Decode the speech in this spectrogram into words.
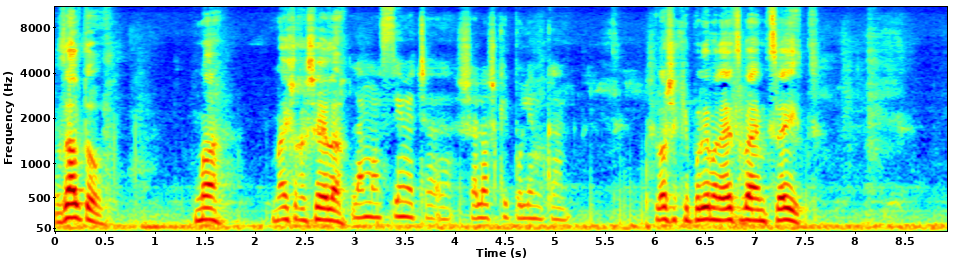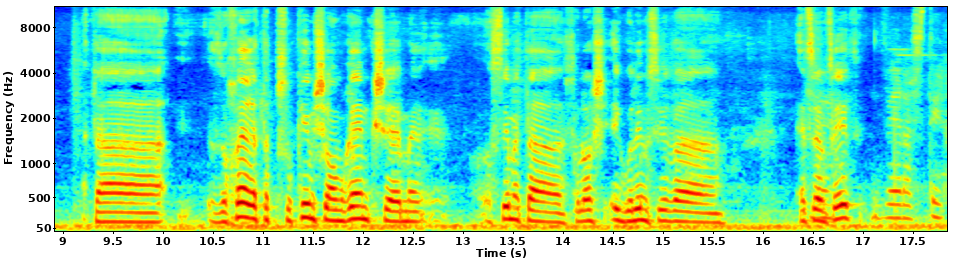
מזל טוב. מה? מה יש לך שאלה? למה עושים את. שלוש קיפולים כאן? שלוש הקיפולים על האצבע האמצעית. אתה זוכר את הפסוקים שאומרים כשהם עושים את השלוש עיגולים סביב האצבע האמצעית? ורסתיך.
